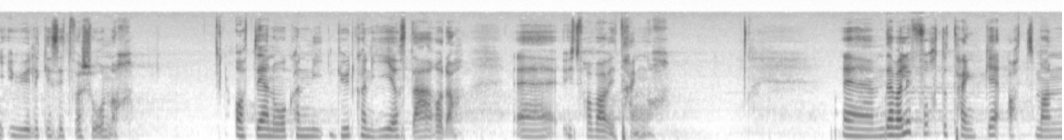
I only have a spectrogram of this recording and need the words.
i ulike situasjoner. Og at det er noe kan, Gud kan gi oss der og da, eh, ut fra hva vi trenger. Eh, det er veldig fort å tenke at man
